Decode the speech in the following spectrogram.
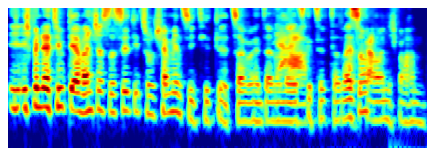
ich, ich bin der Typ, der Manchester City zum Champions League-Titel zweimal hintereinander Ja, jetzt getippt hat. das Weißt du? kann man nicht machen.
